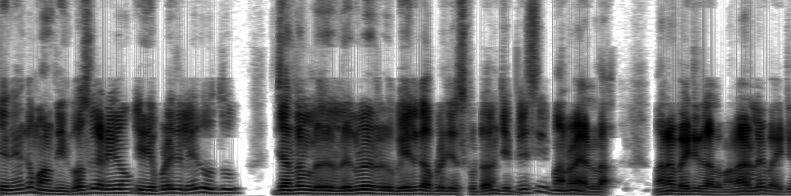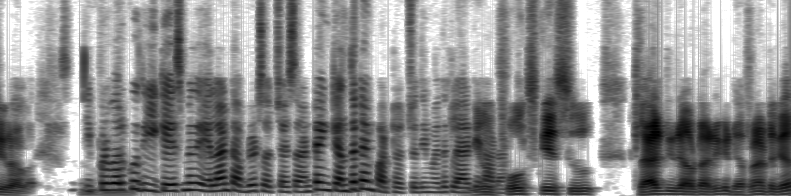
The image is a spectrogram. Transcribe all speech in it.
జనరల్గా మనం దీనికోసం అడిగాం. ఇది ఎప్పుడైతే లేదు వద్దు. జనరల్ రెగ్యులర్ బెయిల్కి అప్లై చేసుకుంటామని చెప్పేసి మనం వెళ్ళా మనం బయటికి రాలి మన వాళ్ళే బయటికి రాలి ఇప్పటి వరకు ఈ కేసు మీద ఎలాంటి అప్డేట్స్ వచ్చాయి సార్? అంటే ఇంకెంత టైం పట్టొచ్చు దీని మీద క్లారిటీ ఫోక్స్ కేసు క్లారిటీ రావడానికి డెఫినెట్గా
